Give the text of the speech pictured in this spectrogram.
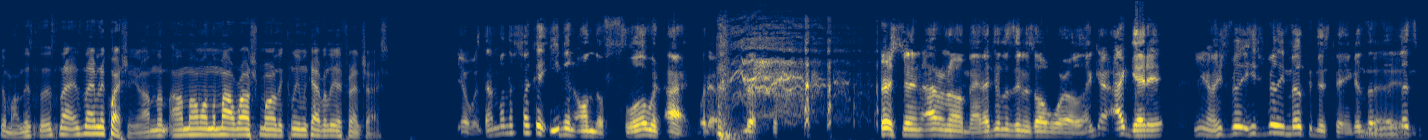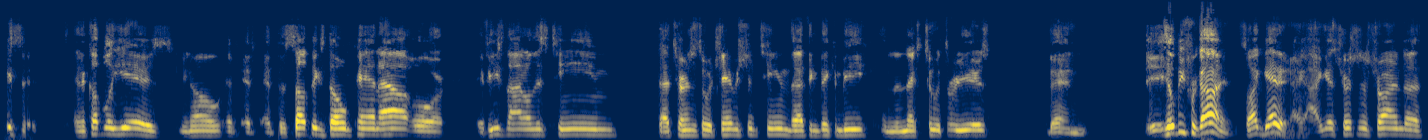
come on. This, this not, it's not even a question. You know, I'm the, I'm on the Mount Rushmore of the Cleveland Cavaliers franchise. Yo, was that motherfucker even on the floor? When, all right, whatever. Look, Tristan, I don't know, man. I do live in his own world. I, get- I get it. You know, he's really he's really milking this thing. Yeah. let's face it, in a couple of years, you know, if, if if the Celtics don't pan out, or if he's not on this team that turns into a championship team that I think they can be in the next two or three years, then he'll be forgotten. So I get it. I, I guess Tristan's trying to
